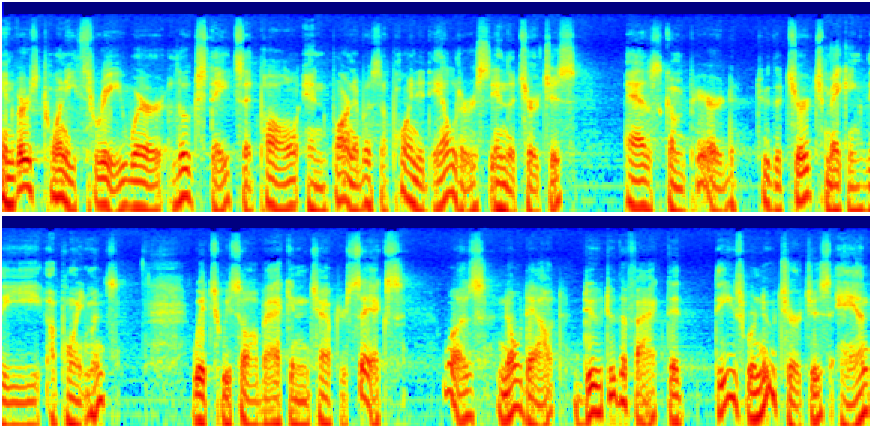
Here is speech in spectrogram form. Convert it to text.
In verse 23, where Luke states that Paul and Barnabas appointed elders in the churches as compared to the church making the appointments, which we saw back in chapter 6, was no doubt due to the fact that these were new churches and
